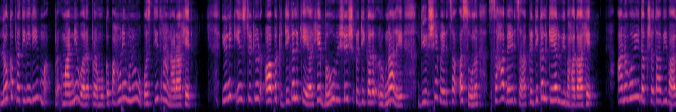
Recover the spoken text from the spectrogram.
लोकप्रतिनिधी मा- प्र- मान्यवर प्रमुख पाहुणे म्हणून उपस्थित राहणार आहेत. Unique institute of critical care हे बहुविशेष क्रिटिकल रुग्णालय दीडशे बेडचा असून सहा बेडचा क्रिटिकल केअर विभाग आहे. अनुभवी दक्षता विभाग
